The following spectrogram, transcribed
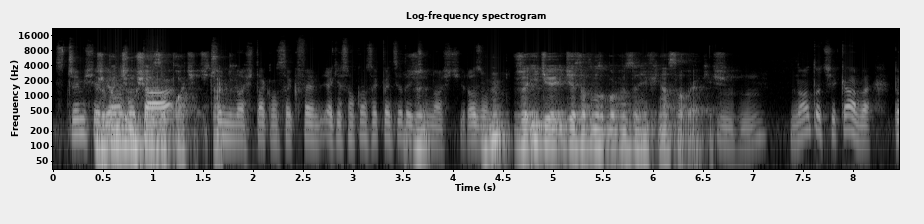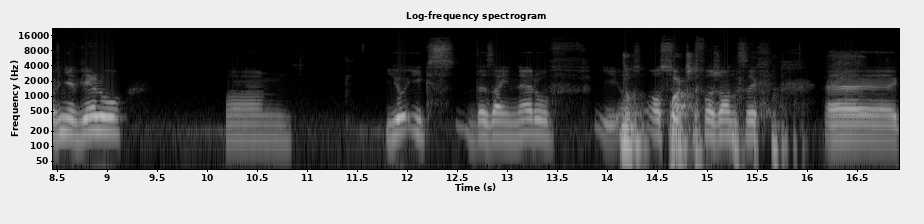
z czym się że będzie musiała zapłacić, tak. czynność, tak. ta konsekwen... jakie są konsekwencje tej że, czynności, rozumiem. Mhm. Że idzie, idzie za tym zobowiązanie finansowe jakieś. Mhm. No to ciekawe. Pewnie wielu um, UX designerów i no, osób płaczę. tworzących e,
